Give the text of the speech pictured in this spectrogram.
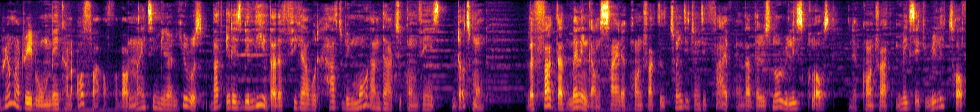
Real Madrid will make an offer of about 90 million euros, but it is believed that the figure would have to be more than that to convince Dortmund the fact that Bellingham signed a contract till 2025 and that there is no release clause in the contract makes it really tough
